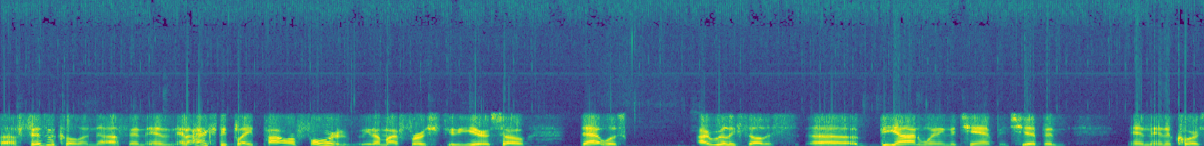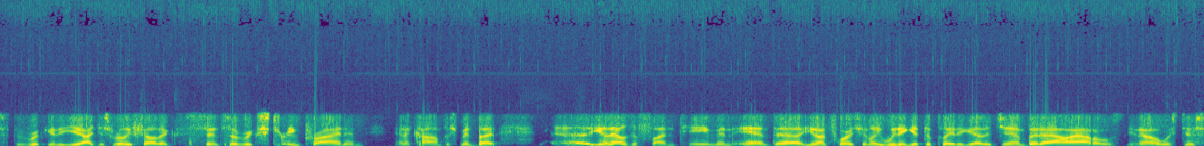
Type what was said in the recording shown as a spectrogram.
uh, physical enough, and, and and I actually played power forward. You know, my first few years. So that was. I really felt uh, beyond winning the championship and and and of course the rookie of the year, I just really felt a sense of extreme pride and, and accomplishment. But uh, you know that was a fun team, and and uh, you know unfortunately we didn't get to play together, Jim. But Al Attles, you know, was just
